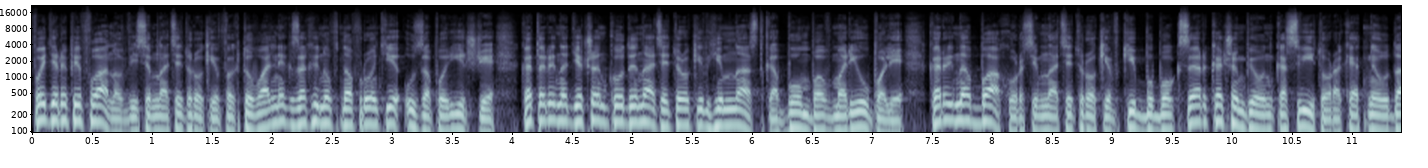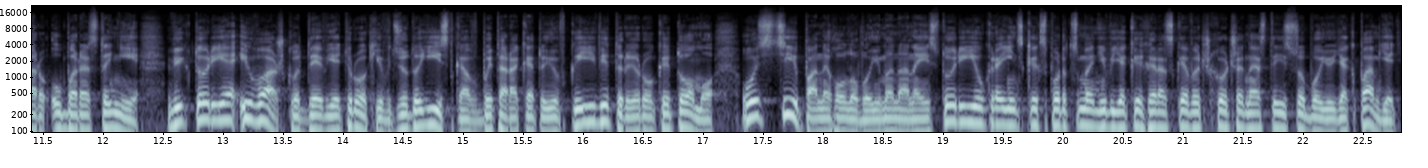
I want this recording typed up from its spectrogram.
Федір Епіфанов, 18 років, фехтувальник, загинув на фронті у Запоріжжі. Катерина Дяченко, 11 років, гімнастка, бомба в Маріуполі. Карина Бахур, 17 років, кіббоксерка, чемпіонка світу, ракетний удар у Берестині. Вікторія Івашко, 9 років, дзюдоїстка, вбита ракетою в Києві 3 роки тому. Ось ці, пане голово, імена на історії українських спортсменів, яких Гераскевич хоче нести із собою як пам'ять,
